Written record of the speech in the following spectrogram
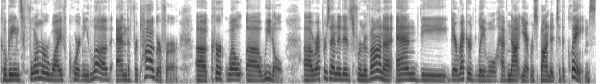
Cobain's former wife, Courtney Love, and the photographer, uh, Kirk well, uh, Weddle. Uh, representatives for Nirvana and the their record label have not yet responded to the claims.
